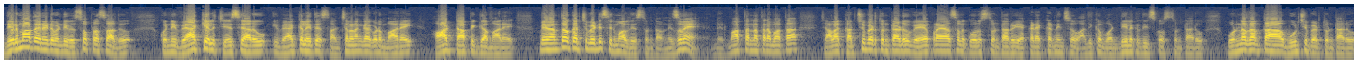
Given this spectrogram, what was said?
నిర్మాత అయినటువంటి విశ్వప్రసాద్ కొన్ని వ్యాఖ్యలు చేశారు. ఈ వ్యాఖ్యలు అయితే సంచలనంగా కూడా మారాయి హాట్ టాపిక్గా మారాయి. మేము ఎంతో ఖర్చు పెట్టి సినిమాలు తీస్తుంటాం. నిజమే నిర్మాత అన్న తర్వాత చాలా ఖర్చు పెడుతుంటాడు వ్యయ ప్రయాసాలు కోరుస్తుంటారు ఎక్కడెక్కడి నుంచో అధిక వడ్డీలకు తీసుకొస్తుంటారు ఉన్నదంతా ఊడ్చి పెడుతుంటారు.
